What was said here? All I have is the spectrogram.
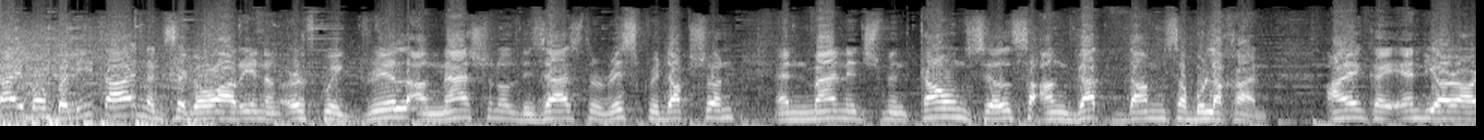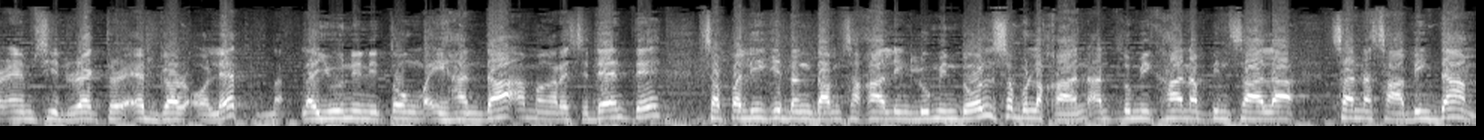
Sa ibang balita, nagsagawa rin ng earthquake drill ang National Disaster Risk Reduction and Management Council sa Angat Dam sa Bulacan. Ayon kay NDRRMC Director Edgar Olet, layunin nitong maihanda ang mga residente sa paligid ng dam sakaling lumindol sa Bulacan at lumikha ng pinsala sa nasabing dam.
